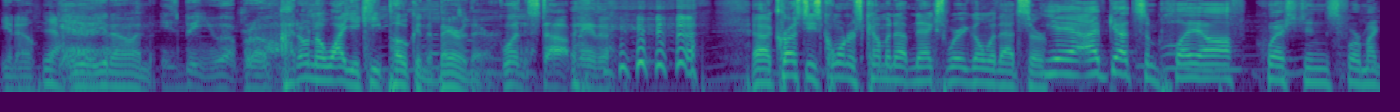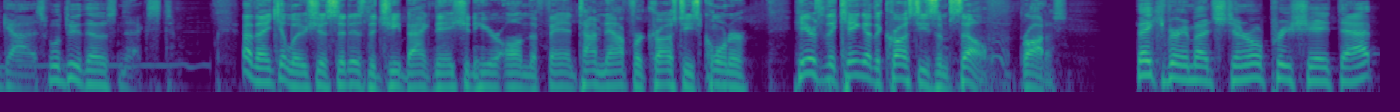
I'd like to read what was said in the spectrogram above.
You know, Yeah. You, you know, and He's beating you up, bro. I don't know why you keep poking the bear there. Wouldn't stop neither. Uh, Crusty's corner's coming up next. Where are you going with that, sir? Yeah, I've got some playoff questions for my guys. We'll do those next. Uh, thank you, Lucius. It is the G Bag Nation here on the fan. Time now for Crusty's corner. Here's the king of the Crusties himself, Broaddus. Thank you very much, General. Appreciate that.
